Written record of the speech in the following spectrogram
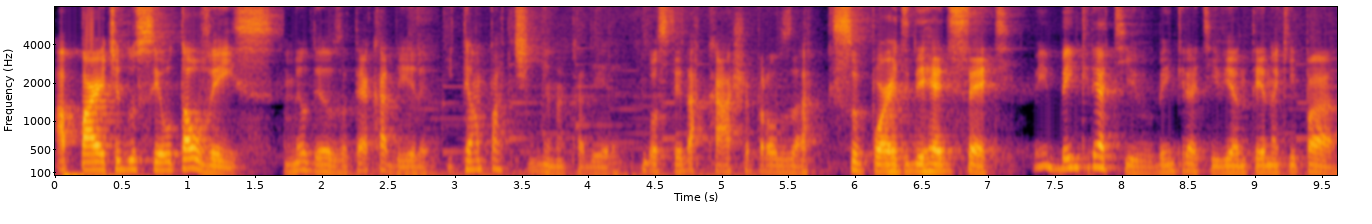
a parte do seu talvez. Meu Deus, até a cadeira. E tem uma patinha na cadeira. Gostei da caixa para usar suporte de headset. Bem, bem, criativo, bem criativo. E antena aqui para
